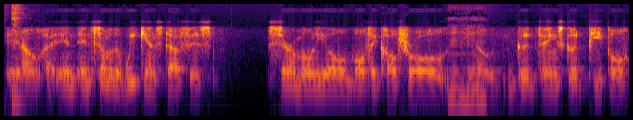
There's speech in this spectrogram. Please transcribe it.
you know, uh, and, and some of the weekend stuff is ceremonial, multicultural, mm-hmm. you know, good things, good people.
